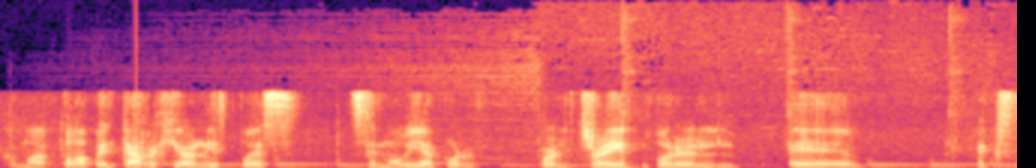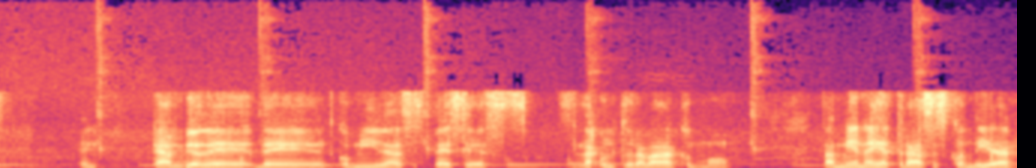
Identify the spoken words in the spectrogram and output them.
como a pop en cada región y después se movía por, por el trade, por el eh, cambio de, comidas, especies. La cultura va como también ahí atrás, escondida,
